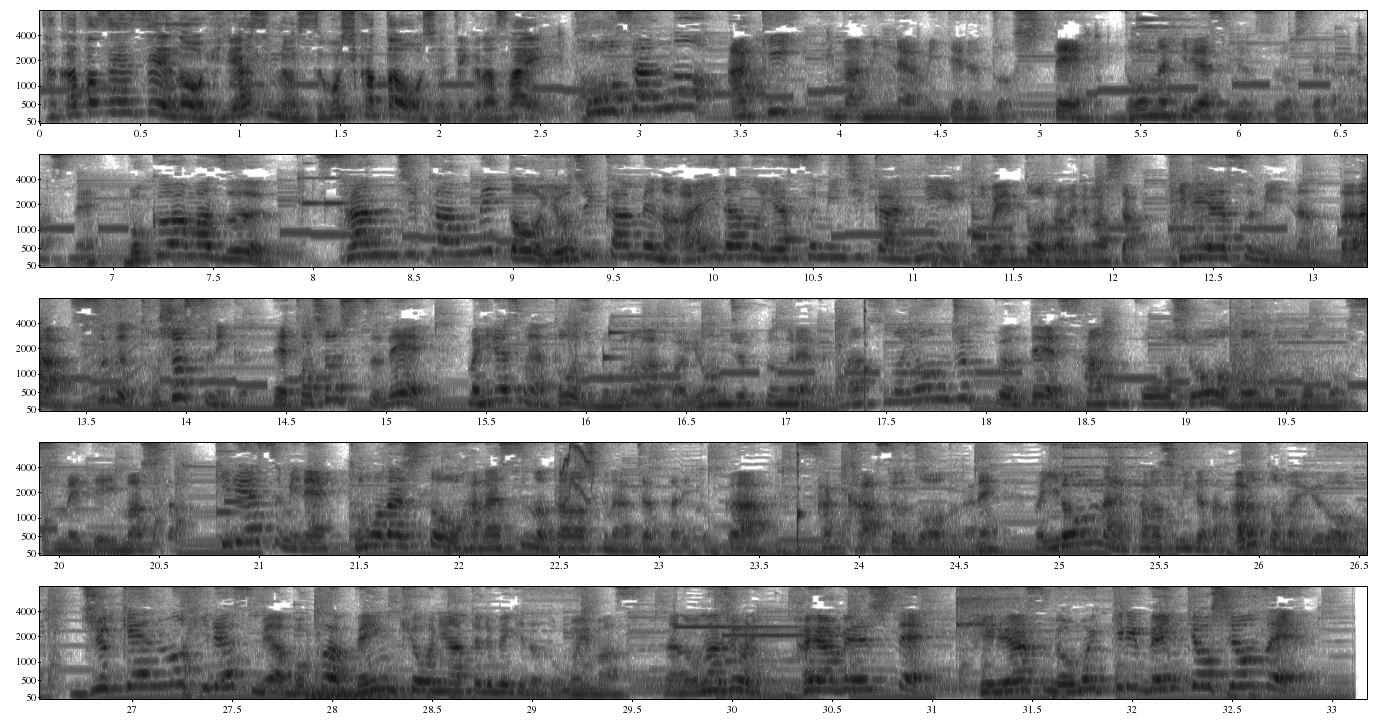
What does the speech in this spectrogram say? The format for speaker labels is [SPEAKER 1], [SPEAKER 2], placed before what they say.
[SPEAKER 1] 高田先生の昼休みの過ごし方を教えてください。
[SPEAKER 2] 高3の秋、今みんなが見てるとして、どんな昼休みを過ごしたか話すね。僕はまず、3時間目と4時間目の間の休み時間にお弁当を食べてました。昼休みになったら、すぐ図書室に行く。で、図書室で、まあ、昼休みは当時僕の学校は40分ぐらいだったかな。その40分で参考書をどんどんどんどん進めていました。昼休みね、友達とお話しするの楽しくなっちゃったりとか、サッカーするぞとかね、まあ、いろんな楽しみ方あると思うんやけど、受験の昼休みは僕は勉強に当てるべきだと思います。なので同じように、早弁して、昼休み思いっきり勉強しようぜ。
